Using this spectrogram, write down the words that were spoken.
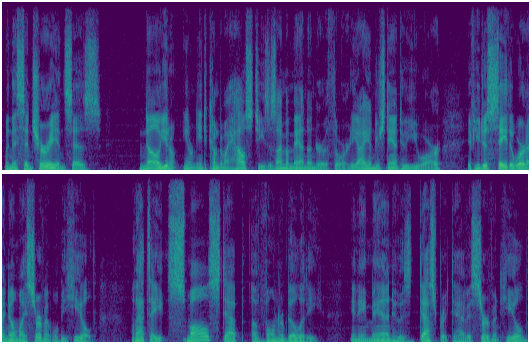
When the centurion says, "No, you don't you don't need to come to my house, Jesus. I'm a man under authority. I understand who you are. If you just say the word, I know my servant will be healed." Well, that's a small step of vulnerability in a man who is desperate to have his servant healed.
